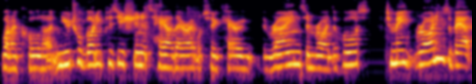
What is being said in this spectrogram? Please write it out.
what I call a neutral body position, it's how they're able to carry the reins and ride the horse. To me, riding is about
